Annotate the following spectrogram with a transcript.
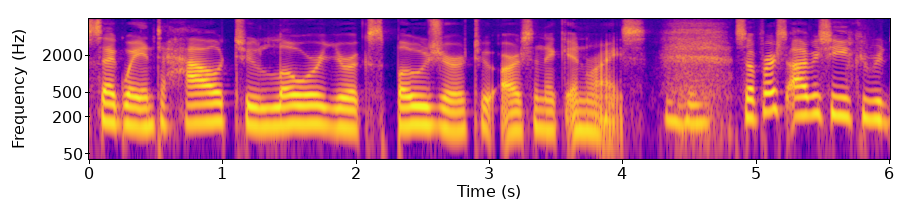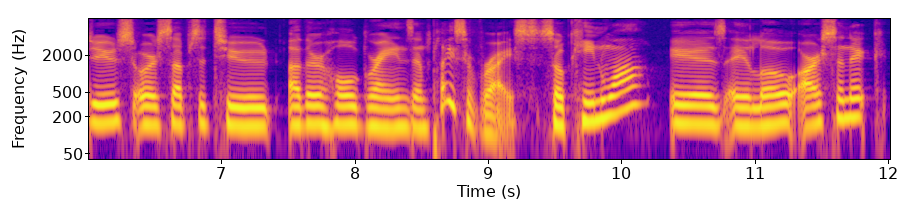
segue into how to lower your exposure to arsenic in rice. So, first, obviously, you could reduce or substitute other whole grains in place of rice. So, quinoa is a low arsenic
